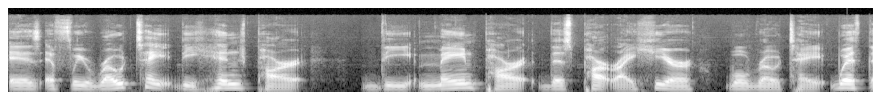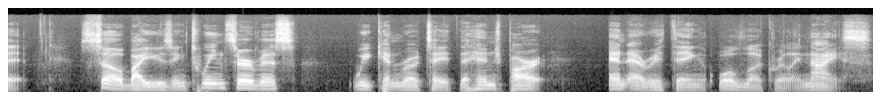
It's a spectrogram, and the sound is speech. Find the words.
is if we rotate the hinge part, the main part, this part right here, will rotate with it. So by using tween service, we can rotate the hinge part and everything will look really nice.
